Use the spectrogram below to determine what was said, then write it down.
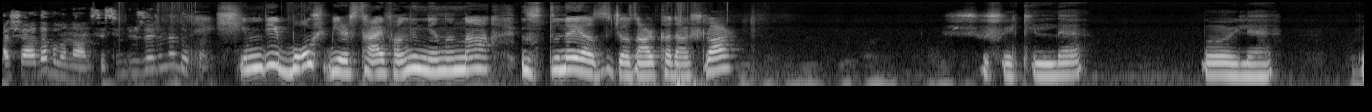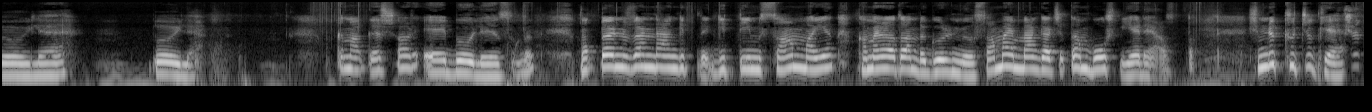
aşağıda bulunan sesin üzerine dokun. Şimdi boş bir sayfanın yanına üstüne yazacağız arkadaşlar. Şu şekilde. Böyle. Böyle. Böyle. Bakın arkadaşlar e, böyle yazılır. Noktaların üzerinden git, gittiğimi sanmayın. Kameradan da görünmüyor sanmayın. Ben gerçekten boş bir yere yazdım. Şimdi küçük e. Küçük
